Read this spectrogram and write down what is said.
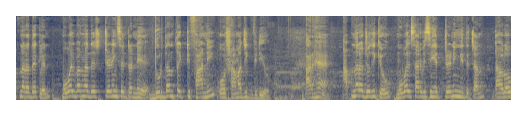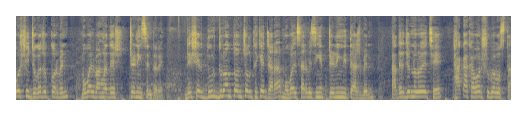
আপনারা দেখলেন মোবাইল বাংলাদেশ ট্রেনিং সেন্টার নিয়ে দুর্দান্ত একটি ফানি ও সামাজিক ভিডিও। আর হ্যাঁ আপনারা যদি কেউ মোবাইল সার্ভিসিং এর ট্রেনিং নিতে চান, তাহলে অবশ্যই যোগাযোগ করবেন মোবাইল বাংলাদেশ ট্রেনিং সেন্টারে। দেশের দূর দূরান্ত অঞ্চল থেকে যারা মোবাইল সার্ভিসিং এর ট্রেনিং নিতে আসবেন, তাদের জন্য রয়েছে থাকা খাওয়ার সুব্যবস্থা।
